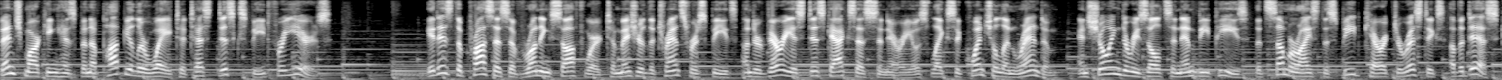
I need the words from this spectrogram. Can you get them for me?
Benchmarking has been a popular way to test disk speed for years. It is the process of running software to measure the transfer speeds under various disk access scenarios like sequential and random, and showing the results in MBPs that summarize the speed characteristics of a disk.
